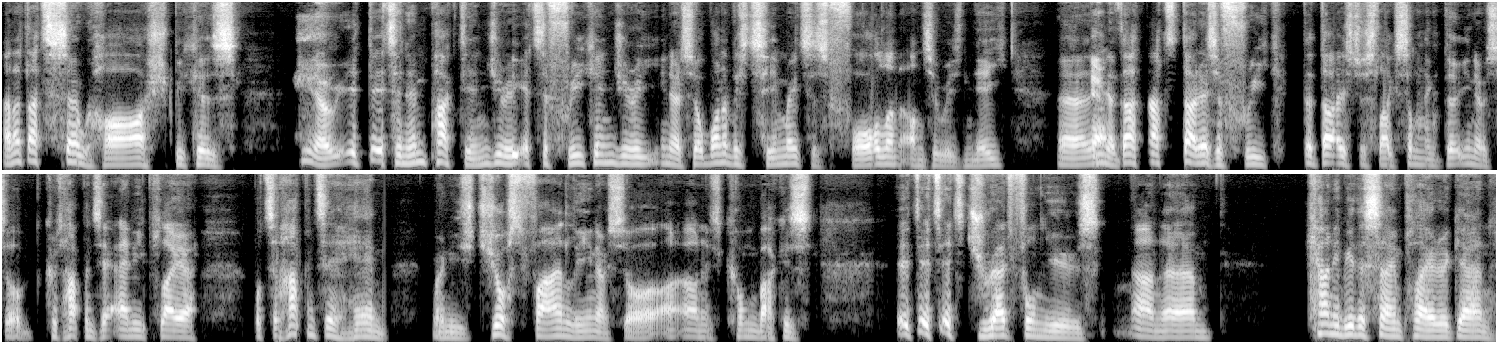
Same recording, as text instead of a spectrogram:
And that's so harsh because you know, it, it's an impact injury. It's a freak injury. You know, so one of his teammates has fallen onto his knee. Uh, yeah. You know that that's that is a freak. That that is just like something that you know so could happen to any player, but to happen to him when he's just finally you know so on his comeback is it, it's it's dreadful news. And um, can he be the same player again?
